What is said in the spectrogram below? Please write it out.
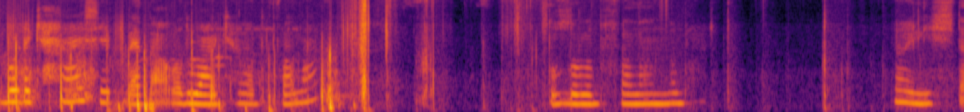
Buradaki her şey bedava. Duvar kağıdı falan. Buzdolabı falan da var. Böyle işte.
